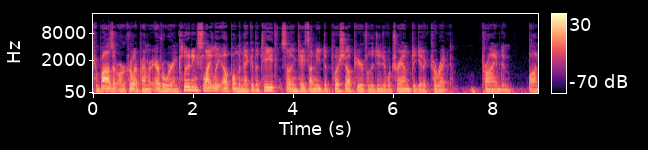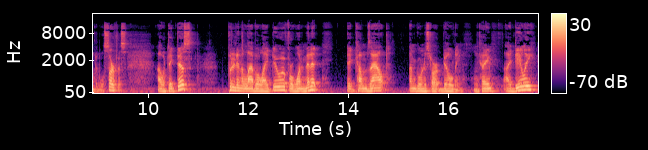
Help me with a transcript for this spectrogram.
composite or acrylic primer everywhere, including slightly up on the neck of the teeth. So in case I need to push up here for the gingival trim to get a correct primed and bondable surface. I would take this, put it in the Light Duo for one minute. It comes out. I'm going to start building, okay? Ideally,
